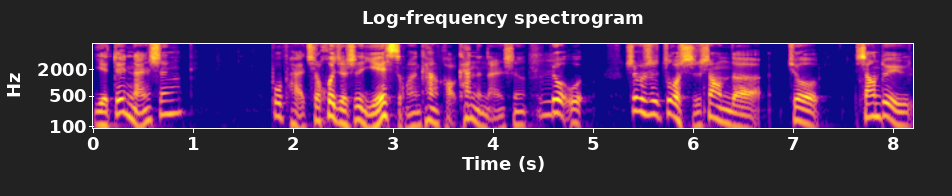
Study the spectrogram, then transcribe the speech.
也对男生不排斥，或者是也喜欢看好看的男生。就我是不是做时尚的，就相对于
